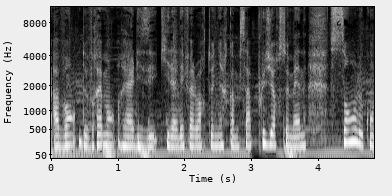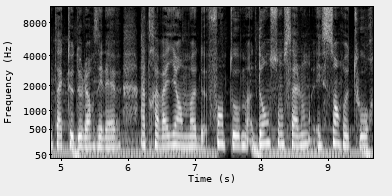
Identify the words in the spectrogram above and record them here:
avant de vraiment réaliser qu'il allait falloir tenir comme ça plusieurs semaines, sans le contact de leurs élèves, à travailler en mode fantôme dans son salon et sans retour.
